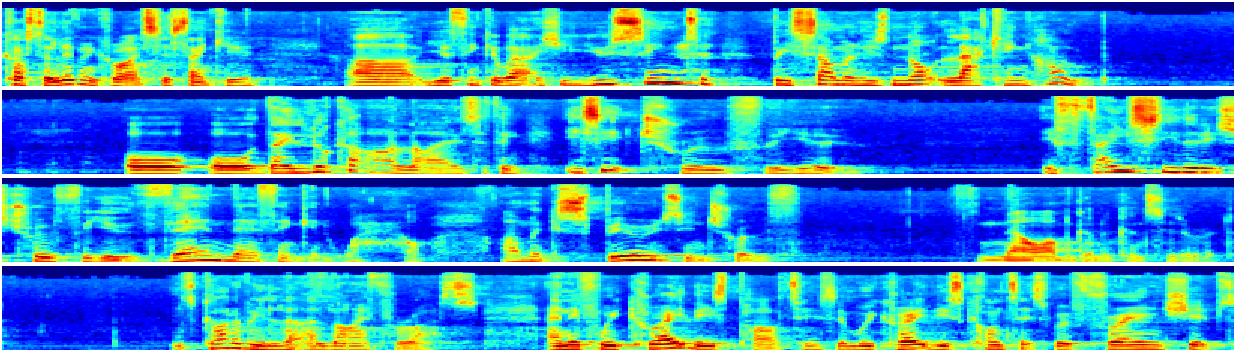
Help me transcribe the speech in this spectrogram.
cost, of living crisis, thank you. Uh, you're thinking, well, actually, you seem to be someone who's not lacking hope. Or, or they look at our lives and think, is it true for you? If they see that it's true for you, then they're thinking, wow, I'm experiencing truth. Now I'm going to consider it. It's got to be a life for us. And if we create these parties and we create these contexts where friendships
